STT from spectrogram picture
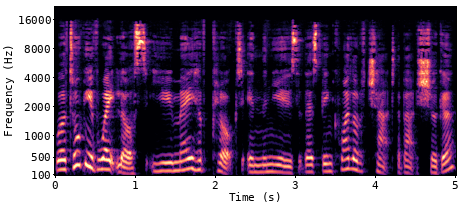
Well, talking of weight loss, you may have clocked in the news that there's been quite a lot of chat about sugar.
